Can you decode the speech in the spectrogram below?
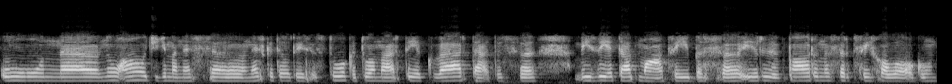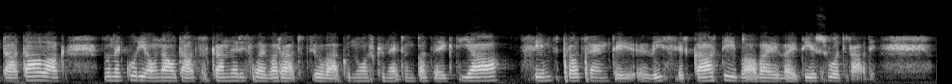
Un, eh, nu, auģu ģimenes, eh, neskatoties uz to, ka tomēr tiek vērtētas eh, iziet apmācības, ir pārunas ar psihologu un tā tālāk, nu, nekur jau nav tāds skaneris, lai varētu cilvēku noskanēt un pateikt, jā, simtprocenti viss ir kārtībā vai, vai tieši otrādi.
